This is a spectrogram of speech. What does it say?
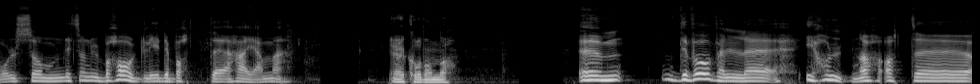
voldsom, litt sånn ubehagelig debatt her hjemme. Ja, Hvordan da? Um, det var vel uh, i Halden da, at uh,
